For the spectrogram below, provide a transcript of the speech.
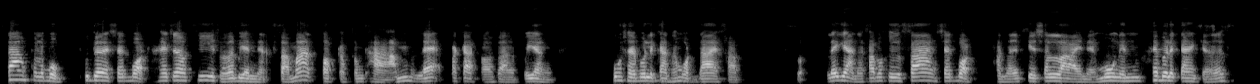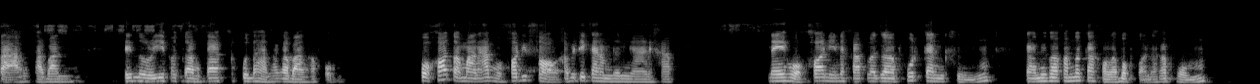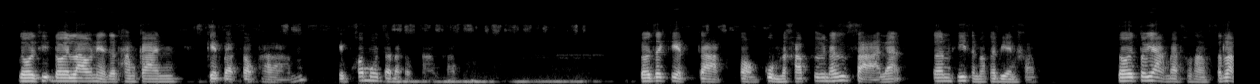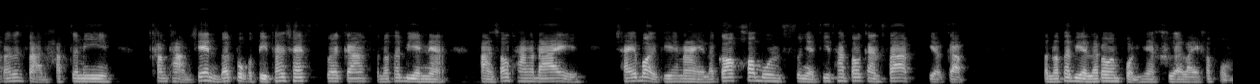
สร้างระบบผู้ดูแลแชทบอทให้เจ้าที่สำนักทะเบียนเนี่ยสามารถตอบกับคำถาม และประกาศข่าวสารไปอยัง ผู้ใช้บริการทั้งหมดได้ครับ และอย่างนะครับก็คือสร้างแชทบอทผ่านทางแอปพลิเคชัน Line เนี่ยมุ่งเน้นให้บริการแก่นักศึกษาสถาบันเทคโนโลยีประจำเกล้าเจ้าคุณทหารลากระบังครับผม หัวข้อต่อมานะครับ หัวข้อที่สองครับวิธีการดำเนินงานครับ ในหัวข้อนี้นะครับ เราจะมาพูดกันถึงการวิเคราะห์ความต้องการของระบบก่อนนะครับ ผม โดยโดยเราเนี่ยจะทำการเก็บแบบสอบถาม เก็บข้อมูลจากแบบสอบถามครับโดยจะเก็บจากสองกลุ่มนะครับ คือนักศึกษาและเจ้าหน้าที่สำนักทะเบียนครับ โดยตัวอย่างแบบสอบถามสำหรับนักศึกษาครับ จะมีคำถามเช่น โดยปกติท่านใช้บริการสำนักทะเบียนเนี่ยผ่านช่องทางใด ใช้บ่อยเพียงใดแล้วก็ข้อมูลส่วนใหญ่ที่ท่านต้องการทราบเกี่ยวกับสำนักทะเบียนและประมวลผลเนี่ยคืออะไรครับผม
